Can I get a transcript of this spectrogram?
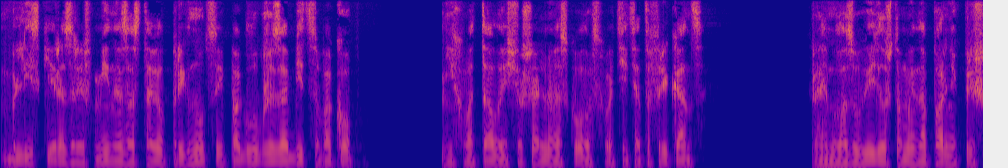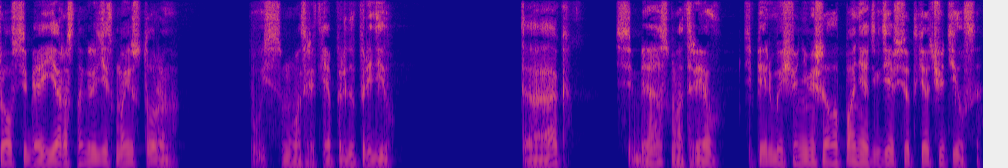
Близкий разрыв мины заставил пригнуться и поглубже забиться в окоп. Не хватало еще шальной осколок схватить от африканца. Краем глаза увидел, что мой напарник пришел в себя и яростно глядит в мою сторону. Пусть смотрит, я предупредил. Так, себя осмотрел. Теперь бы еще не мешало понять, где все-таки очутился.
